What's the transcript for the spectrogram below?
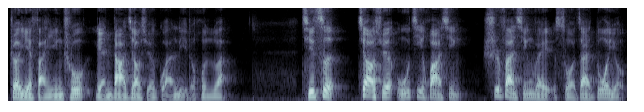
这也反映出联大教学管理的混乱。其次，教学无计划性，师范行为所在多有。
